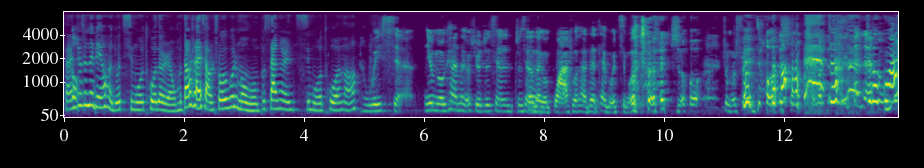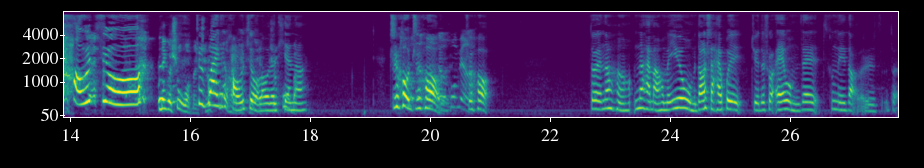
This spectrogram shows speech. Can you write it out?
反正就是那边有很多骑摩托的人，我们当时还想说，为什么我们不三个人骑摩托呢？很危险。你有没有看那个薛之谦之前的那个瓜，说他在泰国骑摩托车的时候怎么摔跤的 什么什么的，看起来这个瓜好久哦，那个是我们 这个之刮已经好久了，我的天！呐。之后之后很后面了之后，对，那很那还蛮后面，因为我们当时还会觉得说，哎，我们在苏梅岛的日子，对，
